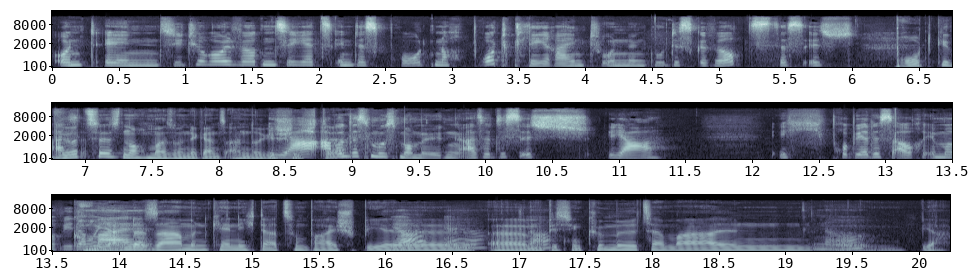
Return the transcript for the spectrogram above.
und in Südtirol würden sie jetzt in das Brot noch Brotklee reintun, ein gutes Gewürz. Das ist, Brotgewürze ist nochmal so eine ganz andere Geschichte. Also ja, aber das muss man mögen. Also das ist, ja, ich probiere das auch immer wieder mal. Koriandersamen kenne ich da zum Beispiel, Ja, ja, ja, ähm, ein bisschen Kümmel zermahlen, Genau. ähm, ja,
